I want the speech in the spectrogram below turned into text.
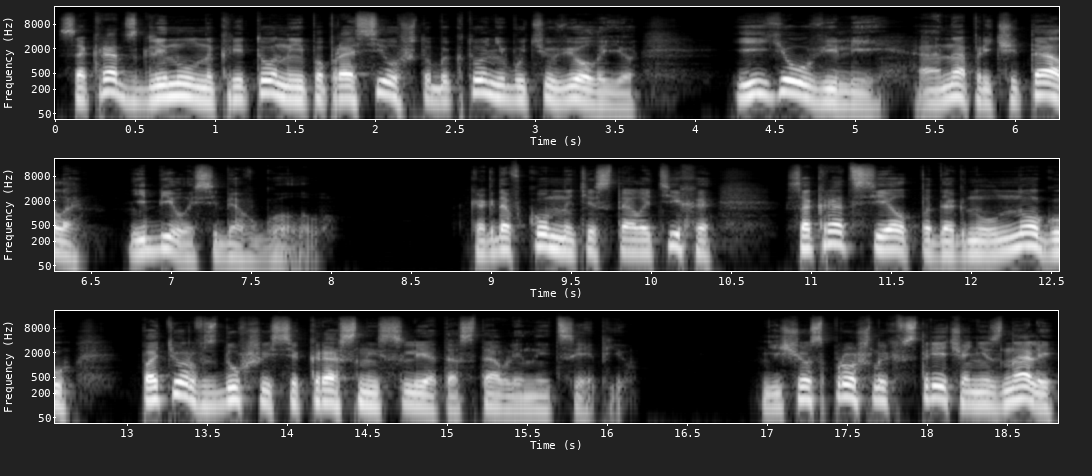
Сократ взглянул на Критона и попросил, чтобы кто-нибудь увел ее. И ее увели, а она причитала и била себя в голову. Когда в комнате стало тихо, Сократ сел, подогнул ногу, потер вздувшийся красный след, оставленный цепью. Еще с прошлых встреч они знали,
